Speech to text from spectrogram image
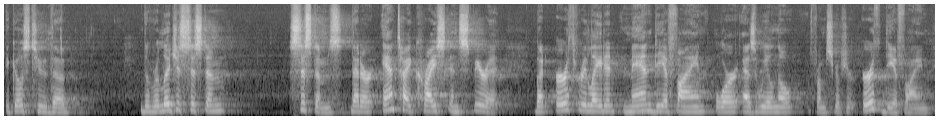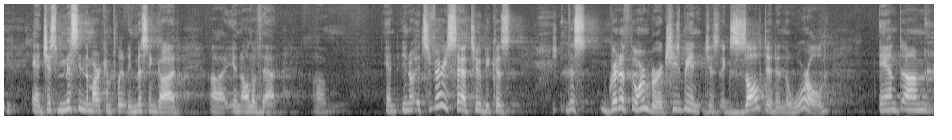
it goes to the the religious system systems that are antichrist in spirit, but earth related, man deifying, or as we'll know, from Scripture, earth deifying, and just missing the mark completely, missing God uh, in all of that. Um, and, you know, it's very sad too because this Greta Thunberg, she's being just exalted in the world. And um,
